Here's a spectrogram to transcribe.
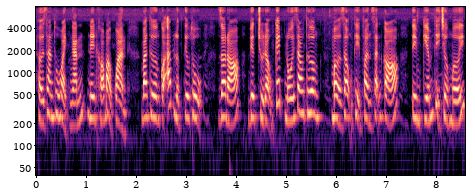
thời gian thu hoạch ngắn nên khó bảo quản và thường có áp lực tiêu thụ. Do đó, việc chủ động kết nối giao thương, mở rộng thị phần sẵn có, tìm kiếm thị trường mới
